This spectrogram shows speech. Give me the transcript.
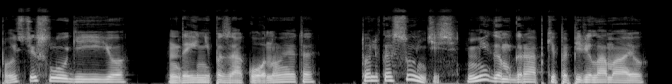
Пусть и слуги ее, да и не по закону это. Только суньтесь, мигом грабки попереломаю».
